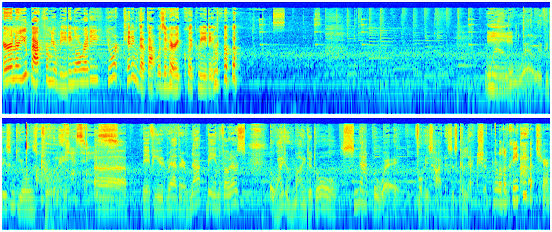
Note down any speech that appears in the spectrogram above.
Aaron, are you back from your meeting already? You weren't kidding that that was a very quick meeting. Yeah. Well, well, if it isn't yours truly. yes, it is. Uh, if you'd rather not be in photos, Oh, I don't mind at all. Snap away for His Highness's collection. a little creepy, but sure.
